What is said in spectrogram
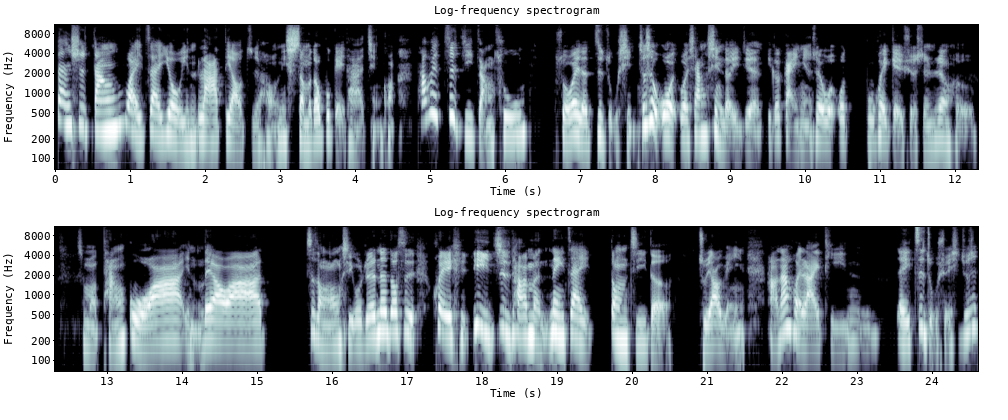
但是，当外在诱因拉掉之后，你什么都不给他的情况，他会自己长出。所谓的自主性，这、就是我我相信的一件一个概念，所以我我不会给学生任何什么糖果啊、饮料啊这种东西，我觉得那都是会 抑制他们内在动机的主要原因。好，那回来提，诶，自主学习就是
